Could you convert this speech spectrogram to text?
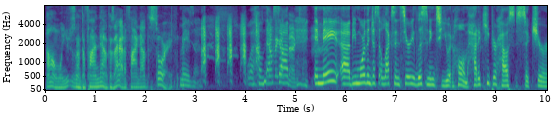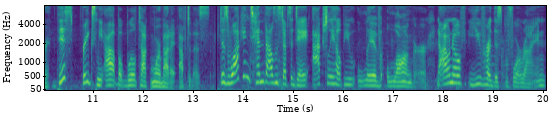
Oh, well, you're just going to find out because I got to find out the story. Amazing. Well, next up next. it may uh, be more than just Alexa and Siri listening to you at home. How to keep your house secure. This freaks me out, but we'll talk more about it after this. Does walking 10,000 steps a day actually help you live longer? Now, I don't know if you've heard this before, Ryan.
